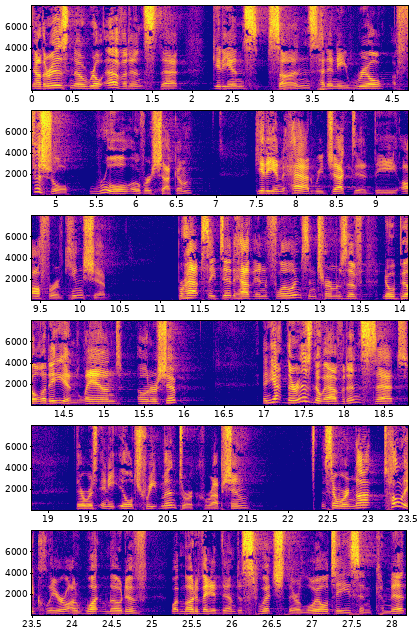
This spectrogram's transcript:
Now, there is no real evidence that Gideon's sons had any real official rule over Shechem. Gideon had rejected the offer of kingship. Perhaps they did have influence in terms of nobility and land ownership. And yet, there is no evidence that there was any ill treatment or corruption. And so we're not totally clear on what motive, what motivated them to switch their loyalties and commit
